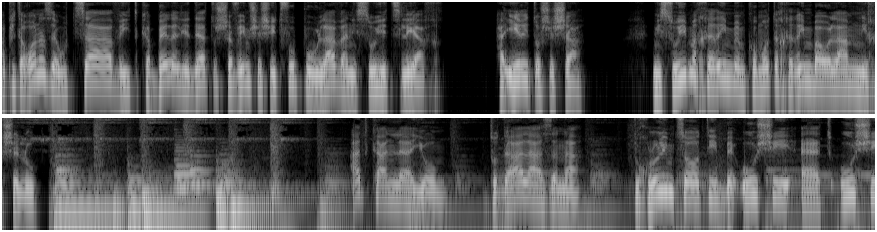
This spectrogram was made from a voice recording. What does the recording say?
הפתרון הזה הוצע והתקבל על ידי התושבים ששיתפו פעולה והניסוי הצליח. העיר התאוששה. ניסויים אחרים במקומות אחרים בעולם נכשלו. עד כאן להיום. תודה על ההאזנה. תוכלו למצוא אותי ב ushi at ushi.co.il.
